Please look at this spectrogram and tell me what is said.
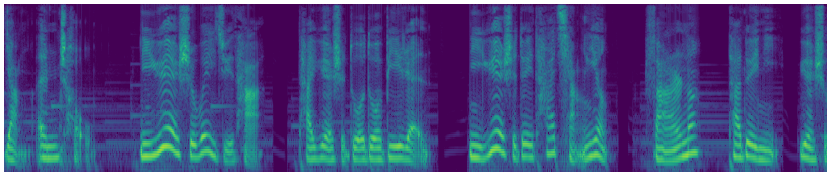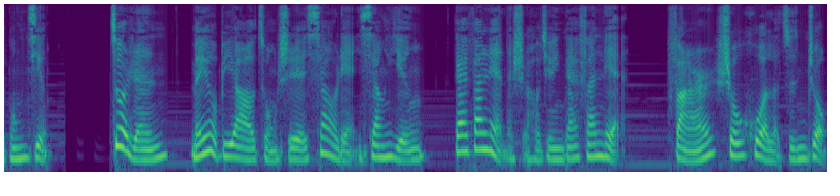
养恩仇。你越是畏惧他，他越是咄咄逼人；你越是对他强硬，反而呢，他对你越是恭敬。做人没有必要总是笑脸相迎，该翻脸的时候就应该翻脸，反而收获了尊重。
